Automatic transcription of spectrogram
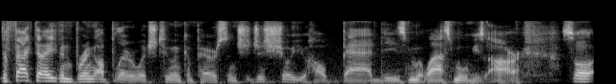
the fact that I even bring up Blair Witch 2 in comparison should just show you how bad these last movies are. So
